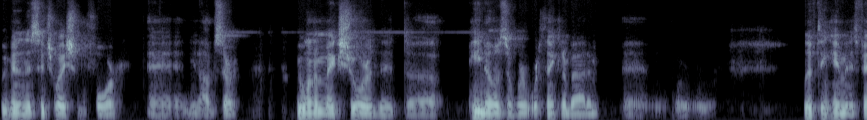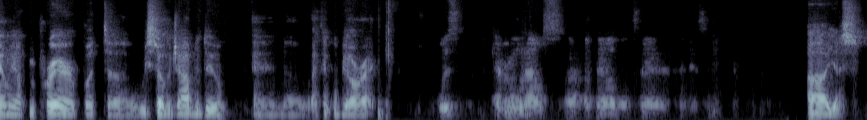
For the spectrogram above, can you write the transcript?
we've been in this situation before and, you know, obviously we want to make sure that, uh, he knows that we're, we're thinking about him and we're, we're lifting him and his family up in prayer, but, uh, we still have a job to do and, uh, I think we'll be all right. Was everyone else uh, available today? or Uh, yes.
